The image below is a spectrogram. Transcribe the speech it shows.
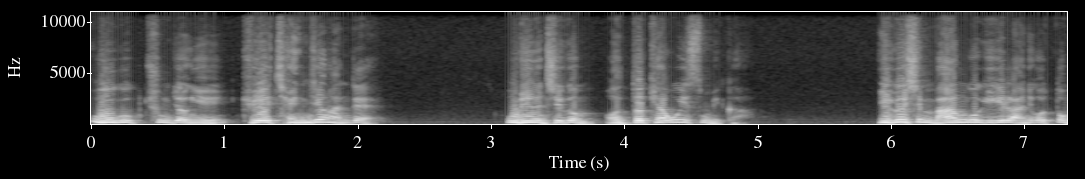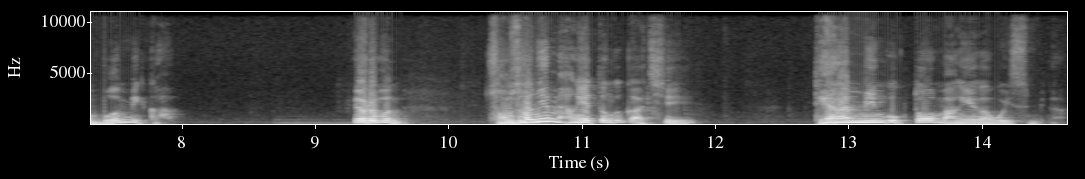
우국 충정이 귀에 쟁쟁한데 우리는 지금 어떻게 하고 있습니까? 이것이 망국의 길 아니고 또 뭡니까? 여러분, 조선이 망했던 것 같이 대한민국도 망해가고 있습니다.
